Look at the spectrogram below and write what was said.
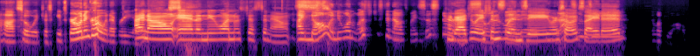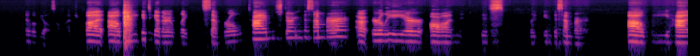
Uh, so it just keeps growing and growing every year. i know So- and a new one was just announced I know a new one was just announced. My sister. So congratulations excited. lindsay we're so Congrats, Lindsay. excited I love you all. I love you all so much. But uh, we get together like several times during December. Uh, earlier on this, like in December, uh, we had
